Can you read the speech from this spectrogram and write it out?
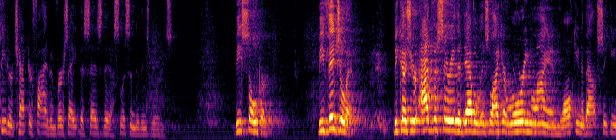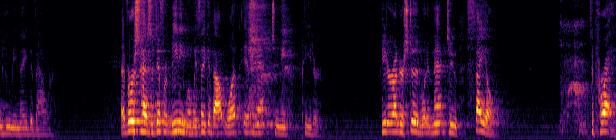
Peter chapter 5 and verse 8 that says this. Listen to these words. Be sober. Be vigilant, because your adversary, the devil, is like a roaring lion walking about seeking whom he may devour. That verse has a different meaning when we think about what it meant to Peter. Peter understood what it meant to fail, to pray,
